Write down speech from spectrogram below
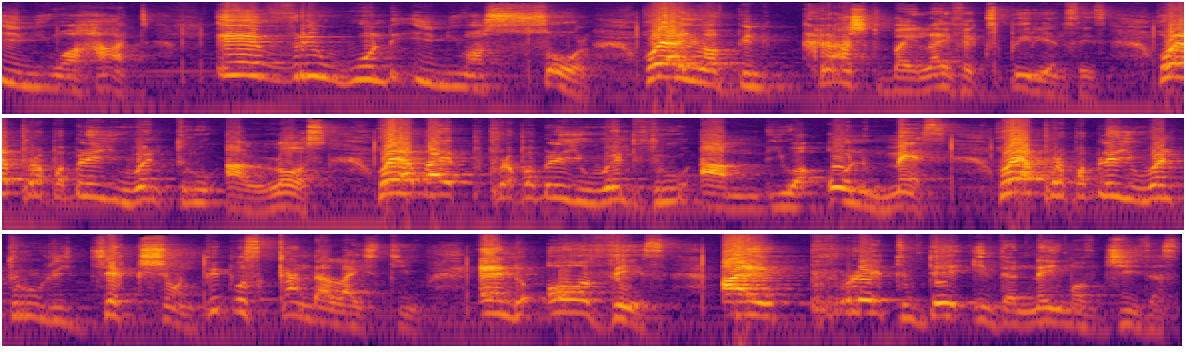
in your heart, every wound in your soul, where you have been crushed by life experiences, where probably you went through a loss, whereby probably you went through um, your own mess, where probably you went through rejection, people scandalized you, and all this, I pray today in the name of Jesus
